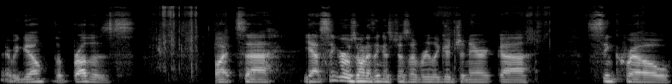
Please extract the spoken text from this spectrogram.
There we go, the brothers. But uh, yeah, Synchro Zone I think is just a really good generic uh, synchro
